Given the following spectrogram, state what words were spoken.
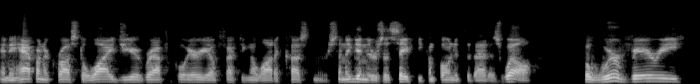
and they happen across a wide geographical area affecting a lot of customers and again there's a safety component to that as well but we're very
